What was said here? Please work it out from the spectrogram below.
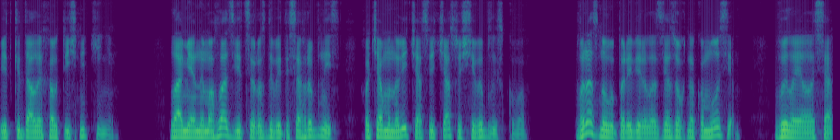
відкидали хаотичні тіні. Ламія не могла звідси роздивитися гробниць, хоча моноліт час від часу ще виблискував. Вона знову перевірила зв'язок на комлозі, вилаялася,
